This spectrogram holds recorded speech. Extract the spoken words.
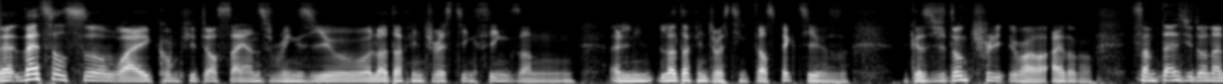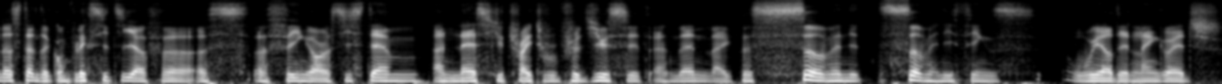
that that's also why computer science brings you a lot of interesting things and a lot of interesting perspectives, because you don't really. Well, I don't know. Sometimes you don't understand the complexity of a, a a thing or a system unless you try to reproduce it and then like there's so many so many things weird in language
